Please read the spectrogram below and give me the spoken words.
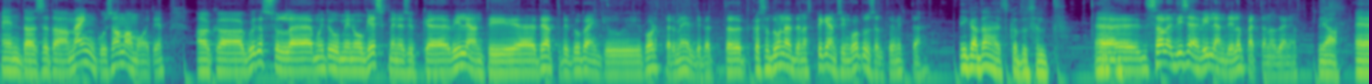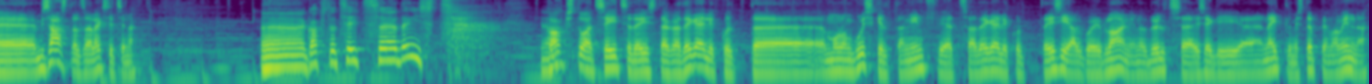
enda seda mängu samamoodi. aga kuidas sulle muidu minu keskmine sihuke Viljandi äh, teatritudengi korter meeldib, et kas sa tunned ennast pigem siin koduselt või mitte? igatahes koduselt. Äh, sa oled ise Viljandi lõpetanud, onju? mis aastal sa läksid sinna? kaks tuhat seitseteist kaks tuhat seitseteist, aga tegelikult äh, mul on kuskilt on infi, et sa tegelikult esialgu ei plaaninud üldse isegi äh, näitlemist õppima minna.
